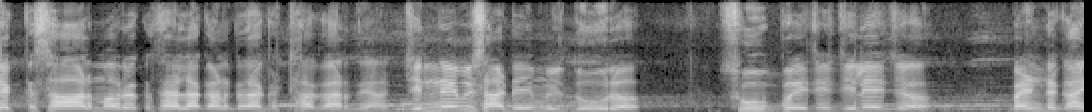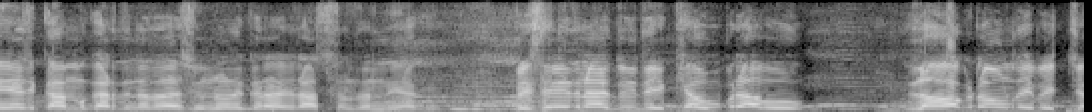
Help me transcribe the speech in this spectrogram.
ਇੱਕ ਸਾਲ ਮਾਰੋ ਇੱਕ ਥੈਲਾ ਕਣਕ ਦਾ ਇਕੱਠਾ ਕਰਦੇ ਆ। ਜਿੰਨੇ ਵੀ ਸਾਡੇ ਮਜ਼ਦੂਰ ਸੂਬੇ 'ਚ ਜ਼ਿਲ੍ਹੇ 'ਚ ਪਿੰਡ ਕਾਈਆਂ 'ਚ ਕੰਮ ਕਰਦੇ ਨੇ ਤਾਂ ਅਸੀਂ ਉਹਨਾਂ ਦੇ ਘਰਾਂ 'ਚ ਰਾਸ਼ਨ ਦਿੰਦੇ ਆਗੇ ਪਿਛਲੇ ਦਿਨਾਂ 'ਚ ਤੁਸੀਂ ਦੇਖਿਆ ਹੋਊ ਭਰਾਵੋ ਲਾਕਡਾਊਨ ਦੇ ਵਿੱਚ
